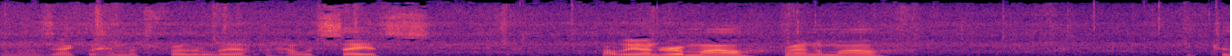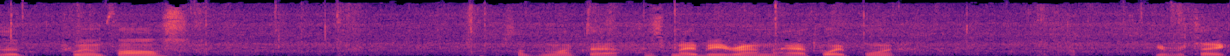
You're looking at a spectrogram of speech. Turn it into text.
don't know exactly how much further left, but I would say it's probably under a mile, around a mile to the Twin Falls. Something like that. This may be around the halfway point, give or take.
